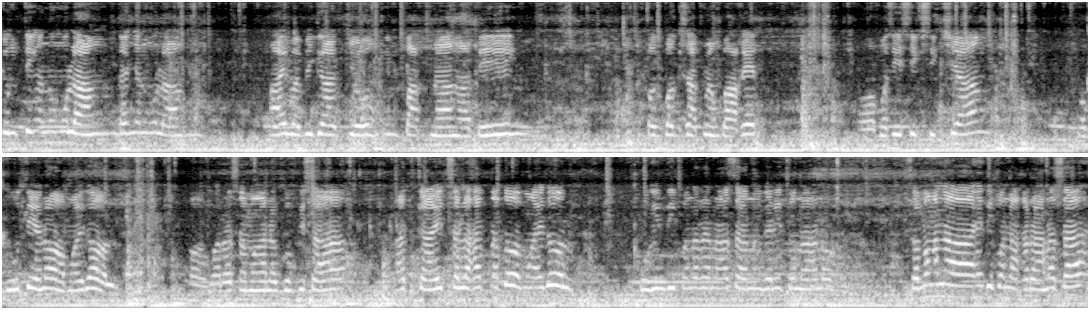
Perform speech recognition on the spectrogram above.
kunting ano mo lang, ganyan mo lang, ay mabigat yung impact ng ating pagbagsak ng bucket. O, masisiksik siyang mabuti ano mga idol. O, para sa mga nag-umpisa at kahit sa lahat na to mga idol kung hindi pa naranasan ng ganito na ano sa mga na hindi pa nakaranas ha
